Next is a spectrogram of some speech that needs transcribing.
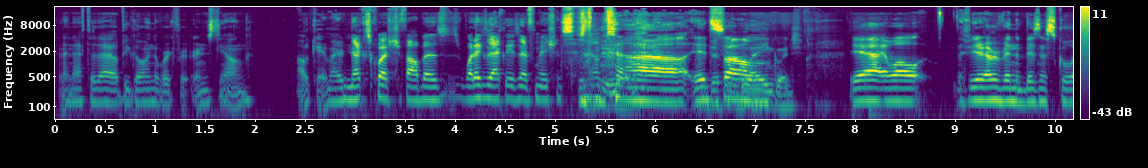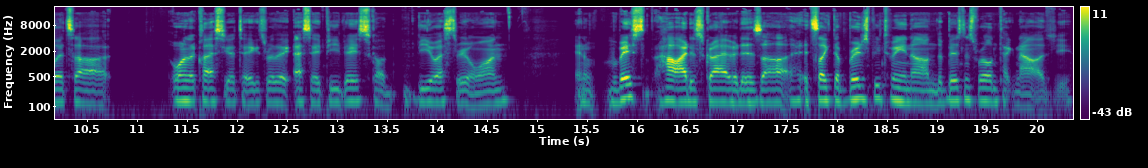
and then after that, I'll be going to work for Ernst Young. Okay. My next question, Falbez, is what exactly is information systems? uh, it's Different um, language. yeah. Well, if you've ever been to business school, it's uh, one of the classes you take. It's really SAP based, it's called BOS 301. And based how I describe it is, uh, it's like the bridge between um, the business world and technology.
